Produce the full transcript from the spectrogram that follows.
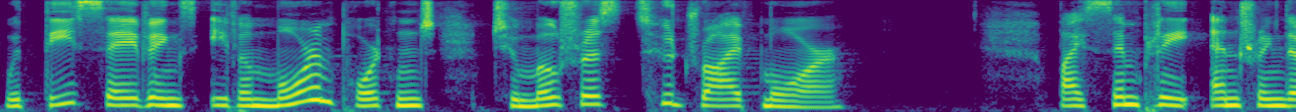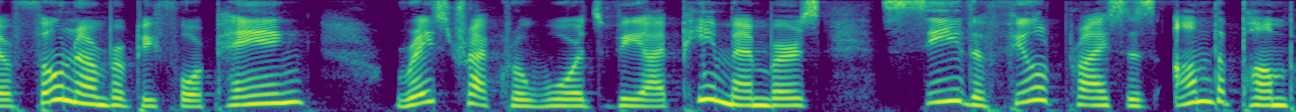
with these savings even more important to motorists who drive more. By simply entering their phone number before paying, RaceTrac Rewards VIP members see the fuel prices on the pump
